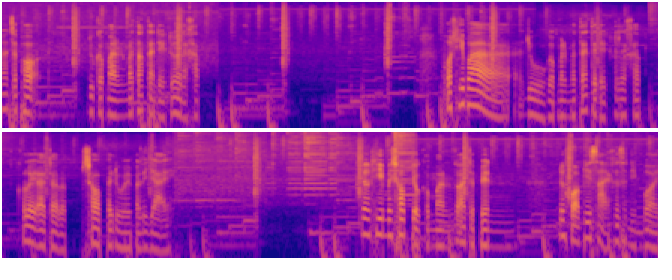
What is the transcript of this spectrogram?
น่าจะเพราะอยู่กับมันมาตั้งแต่เด็กด้วยแหละครับ เพราะที่ว่าอยู่กับมันมาตั้งแต่เด็กด้วยแหละครับ ก็เลยอาจจะแบบชอบไปโดยปริยาย เรื่องที่ไม่ชอบเกี่ยวกับมันก็อาจจะเป็นด้วยความที่สายขึ้นสนิมบ่อย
